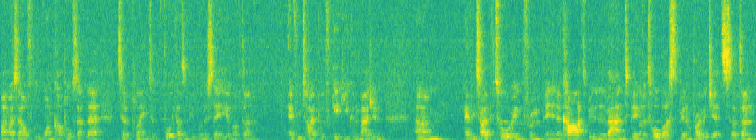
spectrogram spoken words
by myself with one couple sat there to playing to 40,000 people in a stadium. I've done every type of gig you can imagine. Um, every type of touring from being in a car to being in a van to being on a tour bus to being on private jets. I've done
